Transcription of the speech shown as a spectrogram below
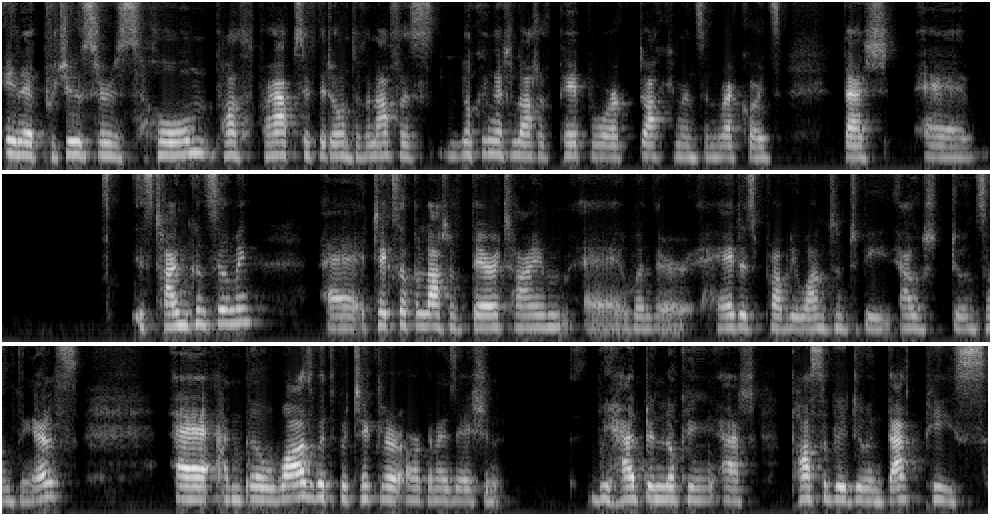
in a producer's home, perhaps if they don't have an office, looking at a lot of paperwork, documents, and records that uh, is time consuming uh, it takes up a lot of their time uh, when their head is probably wanting to be out doing something else. Uh, and there was with a particular organisation, we had been looking at possibly doing that piece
